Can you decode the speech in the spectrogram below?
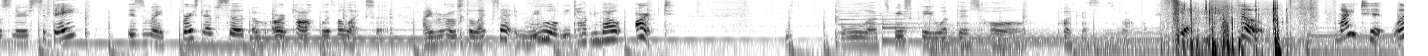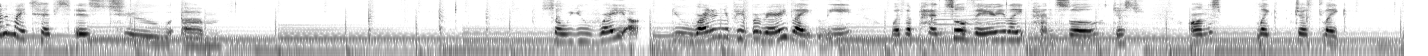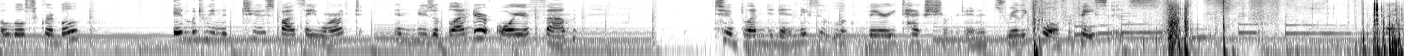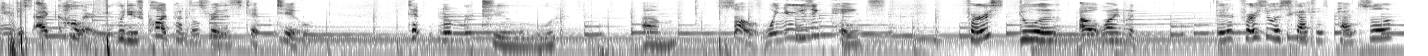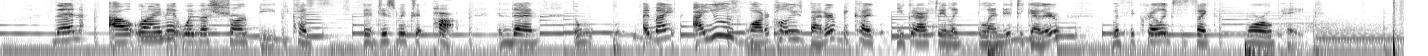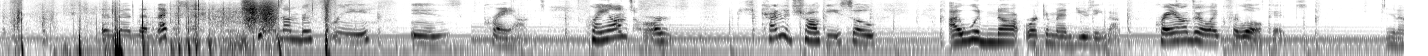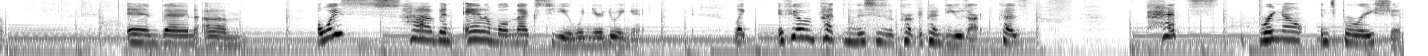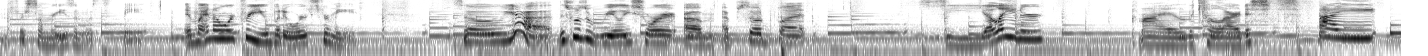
listeners. Today is my first episode of Art Talk with Alexa. I'm your host, Alexa, and we will be talking about art. Well, that's basically what this whole podcast is about. But yeah. So, my tip, one of my tips is to, um, so you write, you write on your paper very lightly with a pencil, very light pencil, just on this, like, just like a little scribble in between the two spots that you want and use a blender or your thumb to blend it in. It makes it look very textured and it's really cool for faces. Then you just add color. You could use colored pencils for this tip too. Tip number two. Um, so when you're using paints, first do an outline with first do a sketch with pencil then outline it with a sharpie because it just makes it pop. And then the I might I use watercolors better because you could actually like blend it together. With acrylics, it's like more opaque. And then the next tip number three is crayons. Crayons are kind of chalky, so I would not recommend using them. Crayons are like for little kids, you know and then um, always have an animal next to you when you're doing it. Like if you have a pet, then this is a perfect time to use art because pets bring out inspiration for some reason with me. It might not work for you, but it works for me. So yeah, this was a really short um, episode, but see ya later, my little artists. Bye.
